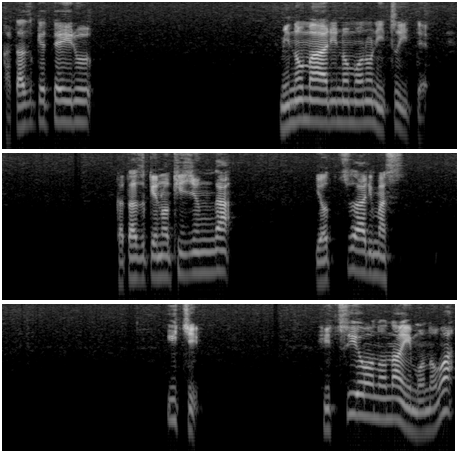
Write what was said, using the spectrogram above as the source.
片付けている身の回りのものについて、片付けの基準が4つあります。1、必要のないものは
